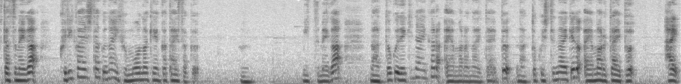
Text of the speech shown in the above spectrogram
2つ目が、繰り返したくない不毛な喧嘩対策。うん。3つ目が納得できないから謝らないタイプ。納得してないけど謝るタイプ。はい。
